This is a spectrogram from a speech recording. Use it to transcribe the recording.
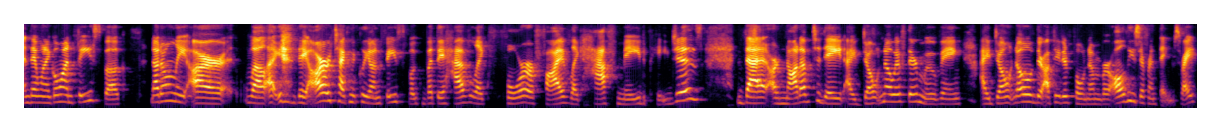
And then when I go on Facebook, not only are well I, they are technically on facebook but they have like four or five like half made pages that are not up to date. I don't know if they're moving. I don't know their updated phone number, all these different things, right?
